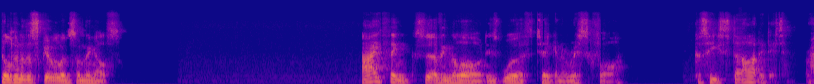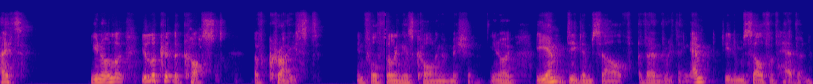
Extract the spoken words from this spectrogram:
build another school and something else. I think serving the Lord is worth taking a risk for because he started it, right? You know, look, you look at the cost of Christ in fulfilling his calling and mission. You know, he emptied himself of everything, emptied himself of heaven,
